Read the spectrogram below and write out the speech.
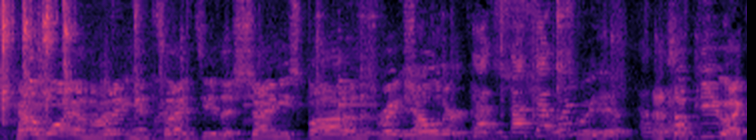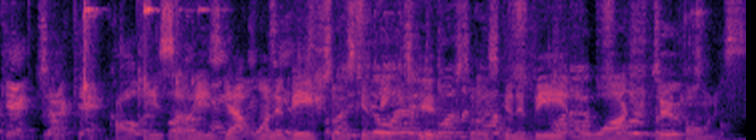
cowboy on the right hand side, see the shiny spot on his right Yep. shoulder? That, got that That's one? where he hit. That's up to you. I can't. I can't call it. He's, so he's got then one of two. each, so But it's gonna be two. So it's gonna be a wash for the bonus.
